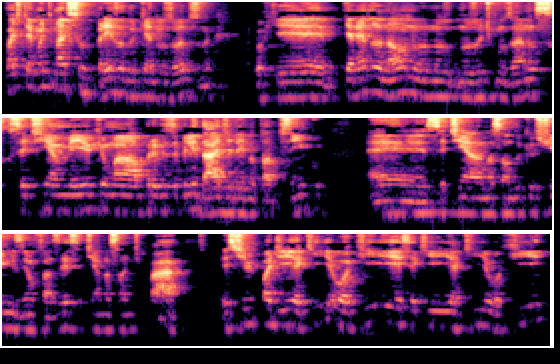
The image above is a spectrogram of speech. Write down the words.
pode ter muito mais surpresa do que nos outros, né? Porque, querendo ou não, no, no, nos últimos anos, você tinha meio que uma previsibilidade ali no top 5, é, você tinha a noção do que os times iam fazer, você tinha a noção de, tipo, ah, esse time pode ir aqui ou aqui, esse aqui aqui ou aqui,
